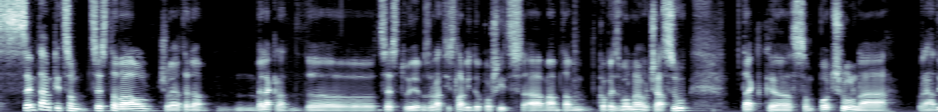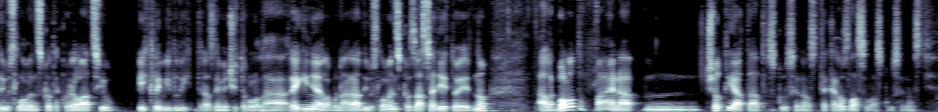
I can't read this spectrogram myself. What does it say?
sem tam, keď som cestoval, čo ja teda veľakrát uh, cestujem z Bratislavy do Košic a mám tam kopec voľného času, tak uh, som počul na Rádiu Slovensko takú reláciu Pichli vidli. Teraz neviem, či to bolo na Regine alebo na Rádiu Slovensko. V zásade je to jedno. Ale bolo to fajn. A mm, čo ty a táto skúsenosť? Taká rozhlasová skúsenosť.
